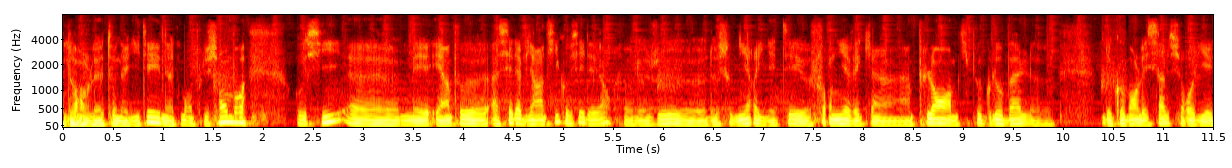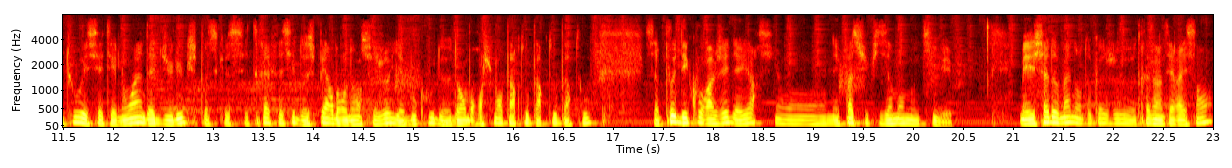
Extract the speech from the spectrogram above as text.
dans la tonalité, nettement plus sombre aussi, euh, mais et un peu assez labyrinthique aussi d'ailleurs. Le jeu de souvenirs, il était fourni avec un, plan un petit peu global de comment les salles se reliaient et tout, et c'était loin d'être du luxe parce que c'est très facile de se perdre dans ce jeu. Il y a beaucoup d'embranchements partout, partout, partout. Ça peut décourager d'ailleurs si on n'est pas suffisamment motivé. Mais Shadowman, en tout cas, jeu très intéressant.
